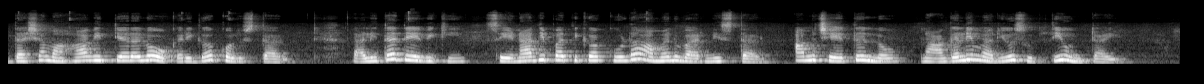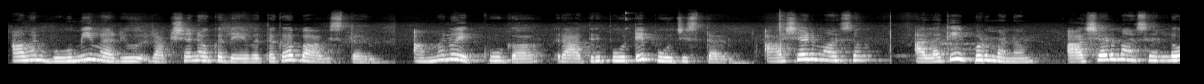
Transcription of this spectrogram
దశ మహావిద్యలలో ఒకరిగా కొలుస్తారు. లలితాదేవికి సేనాధిపతిగా కూడా ఆమెను వర్ణిస్తారు. ఆమె చేతుల్లో నాగలి మరియు సుత్తి ఉంటాయి. ఆమెను భూమి మరియు రక్షణ ఒక దేవతగా భావిస్తారు. అమ్మను ఎక్కువగా రాత్రిపూటే పూజిస్తారు. ఆషాఢ మాసం అలాగే ఇప్పుడు మనం ఆషాఢ మాసంలో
